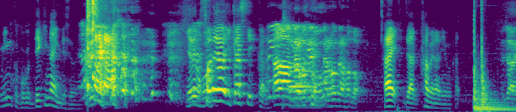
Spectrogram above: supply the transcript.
ウインク僕できないんですよね。いやでもそれを生かしていくから。ああなるほど。ねなるほどなるほど。はいじゃあカメラに向かって。じゃあ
